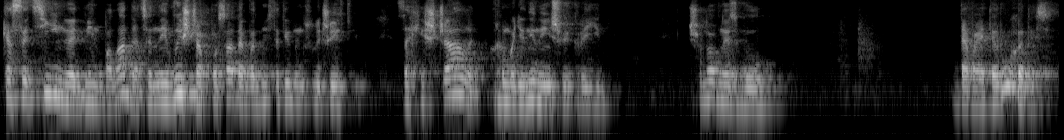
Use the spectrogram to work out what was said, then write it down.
касаційної адмінпалати, це найвища посада в адміністративному судочинстві, захищали громадянина іншої країни. Шановний СБУ, давайте рухатись.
